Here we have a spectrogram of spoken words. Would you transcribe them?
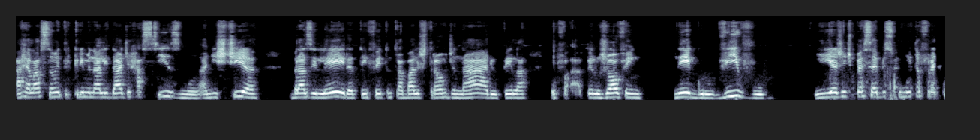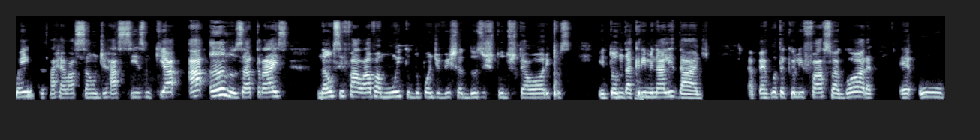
a relação entre criminalidade e racismo, anistia brasileira tem feito um trabalho extraordinário pela, pelo jovem negro vivo, e a gente percebe isso com muita frequência, essa relação de racismo que há, há anos atrás não se falava muito do ponto de vista dos estudos teóricos em torno da criminalidade. A pergunta que eu lhe faço agora é o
